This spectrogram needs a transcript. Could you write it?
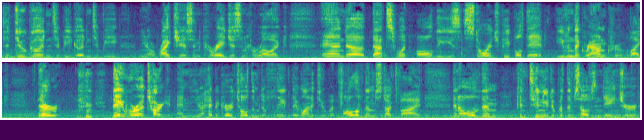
to do good and to be good and to be you know righteous and courageous and heroic, and uh, that's what all these storage people did. Even the ground crew, like they're they were a target, and you know Hebikura told them to flee if they wanted to, but all of them stuck by, and all of them continued to put themselves in danger,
